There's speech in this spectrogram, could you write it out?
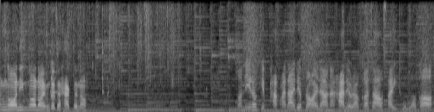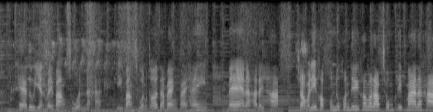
มันงอนิดงอหน่อยมันก็จะหักแล้วเนาะตอนนี้เราเก็บผักมาได้เรียบร้อยแล้วนะคะ เดี๋ยวเราก็จะเอาใส่ถุงแล้วก็แช่ตู้เย็นไว้บางส่วนนะคะ อีกบางส่วนก็จะแบ่งไปให้แม่นะคะ ได้ทานสำหรับวันนี้ขอบคุณทุกคนที่เข้ามารับชมคลิปมากนะคะ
